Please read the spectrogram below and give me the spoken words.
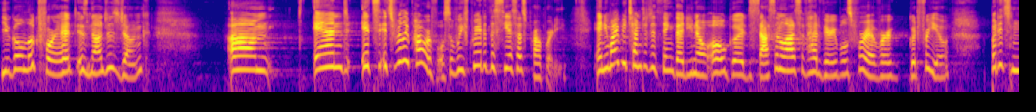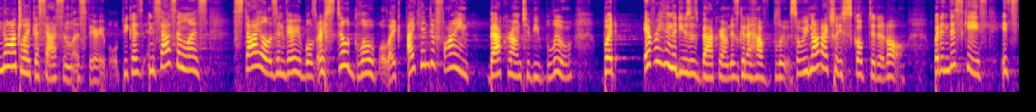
You go look for it. It's not just junk. Um, and it's, it's really powerful. So we've created the CSS property. And you might be tempted to think that, you know, oh, good, Sass and Less have had variables forever. Good for you. But it's not like a Sass and Less variable, because in Sass and Less, styles and variables are still global. Like, I can define background to be blue, but everything that uses background is going to have blue. So we've not actually scoped it at all. But in this case, it's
